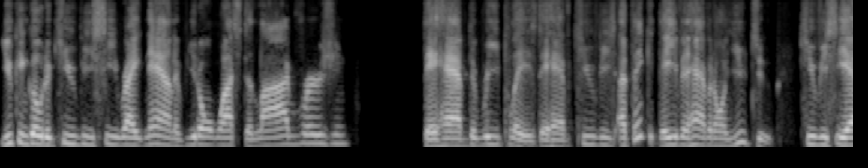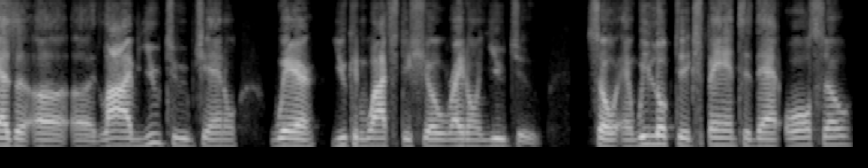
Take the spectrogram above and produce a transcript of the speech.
You can go to QVC right now, and if you don't watch the live version, they have the replays. They have QVC. I think they even have it on YouTube. QVC has a, a, a live YouTube channel where you can watch the show right on YouTube. So, and we look to expand to that also.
